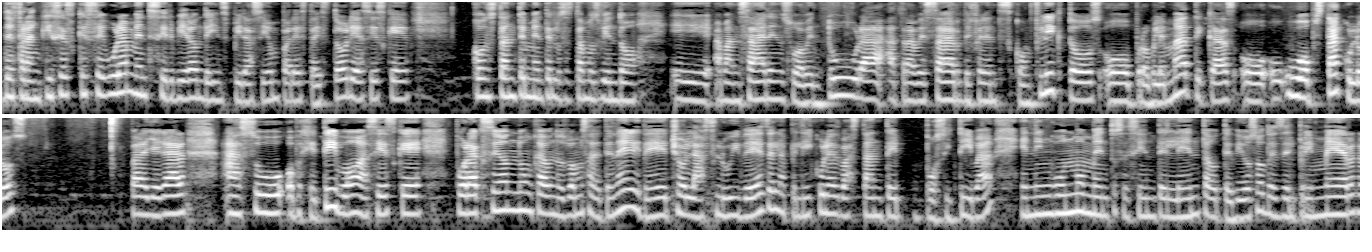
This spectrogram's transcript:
de franquicias que seguramente sirvieron de inspiración para esta historia, así es que constantemente los estamos viendo eh, avanzar en su aventura, atravesar diferentes conflictos o problemáticas o, u obstáculos para llegar a su objetivo. Así es que por acción nunca nos vamos a detener y de hecho la fluidez de la película es bastante positiva. En ningún momento se siente lenta o tedioso. Desde el primer,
